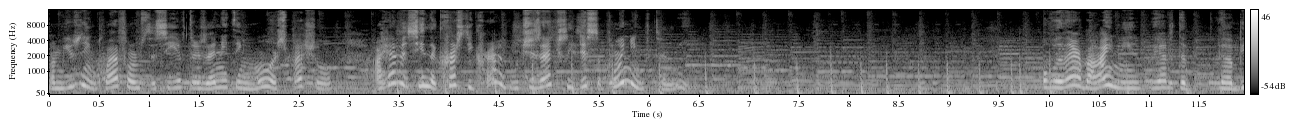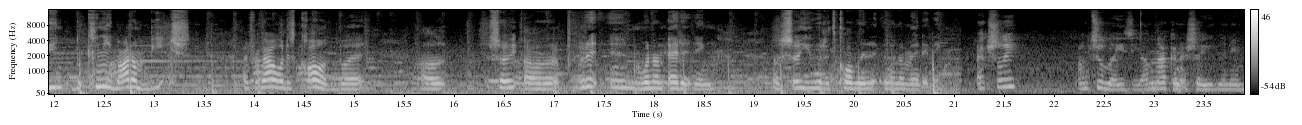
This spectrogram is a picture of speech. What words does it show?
I'm using platforms to see if there's anything more special. I haven't seen the Krusty Krab, which is actually disappointing to me. Over there behind me, we have the, the Bikini Bottom Beach. I forgot what it's called, but I'll show you, uh, put it in when I'm editing. I'll show you what it's called when I'm editing. Actually, I'm too lazy. I'm not going to show you the name.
